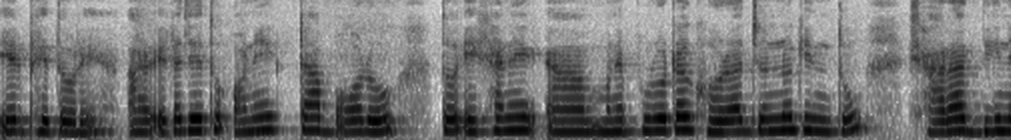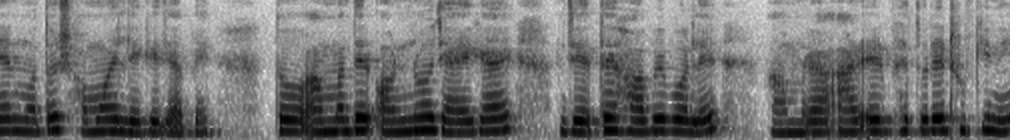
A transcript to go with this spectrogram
এর ভেতরে। আর এটা যেহেতু অনেকটা বড়, তো এখানে মানে পুরোটা ঘোরার জন্য কিন্তু সারা দিনের মতো সময় লেগে যাবে। তো আমাদের অন্য জায়গায় যেতে হবে বলে আমরা আর এর ভেতরে ঢুকিনি।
